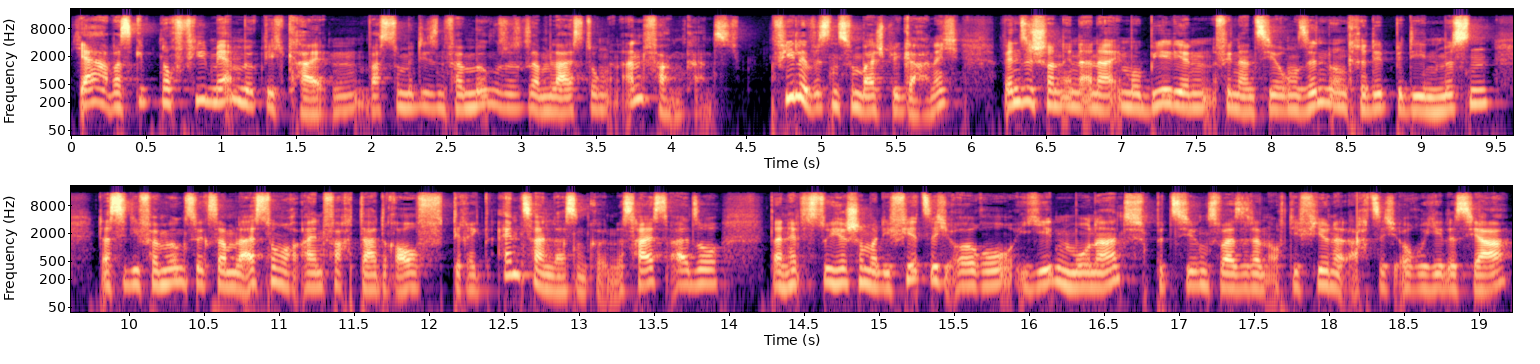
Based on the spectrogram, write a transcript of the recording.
Ja, aber es gibt noch viel mehr Möglichkeiten, was du mit diesen vermögenswirksamen Leistungen anfangen kannst. Viele wissen zum Beispiel gar nicht, wenn sie schon in einer Immobilienfinanzierung sind und Kredit bedienen müssen, dass sie die vermögenswirksamen Leistungen auch einfach darauf direkt einzahlen lassen können. Das heißt also, dann hättest du hier schon mal die 40 Euro jeden Monat, beziehungsweise dann auch die 480 Euro jedes Jahr,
